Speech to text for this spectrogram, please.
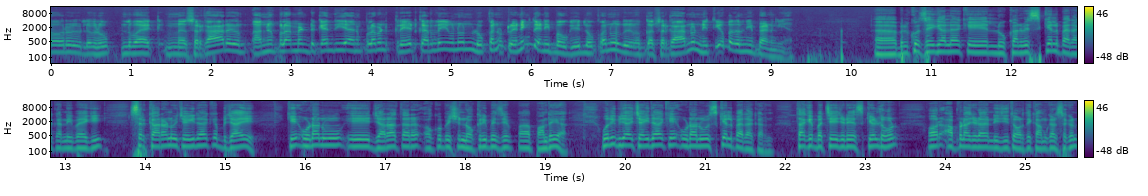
ਔਰ ਸਰਕਾਰ ਅਨਪਲੋਇਮੈਂਟ ਕਹਿੰਦੀ ਹੈ ਅਨਪਲੋਇਮੈਂਟ ਕ੍ਰੀਏਟ ਕਰਨ ਲਈ ਉਹਨਾਂ ਨੂੰ ਲੋਕਾਂ ਨੂੰ ਟ੍ਰੇਨਿੰਗ ਦੇਣੀ ਪਊਗੀ, ਲੋਕਾਂ ਨੂੰ ਸਰਕਾਰ ਨੂੰ ਨੀਤੀਆਂ ਬਦਲਣੀਆਂ ਪੈਣਗੀਆਂ। ਬਿਲਕੁਲ ਸਹੀ ਗੱਲ ਹੈ ਕਿ ਲੋਕਾਂ ਨੂੰ ਸਕਿੱਲ ਪੈਦਾ ਕਰਨੀ ਪਏਗੀ। ਸਰਕਾਰਾਂ ਨੂੰ ਚਾਹੀਦਾ ਕਿ ਬਜਾਏ ਕਿ ਉਹਨਾਂ ਨੂੰ ਇਹ ਜ਼ਿਆਦਾਤਰ ਆਕੂਪੇਸ਼ਨ ਨੌਕਰੀ ਪੈਸੇ ਪਾਉਂਦੇ ਆ, ਉਹਦੀ ਬਜਾਏ ਚਾਹੀਦਾ ਕਿ ਉਹਨਾਂ ਨੂੰ ਸਕਿੱਲ ਪੈਦਾ ਕਰਨ ਤਾਂ ਕਿ ਬੱਚੇ ਜਿਹੜੇ ਸਕਿਲਡ ਹੋਣ ਔਰ ਆਪਣਾ ਜਿਹੜਾ ਨਿੱਜੀ ਤੌਰ ਤੇ ਕੰਮ ਕਰ ਸਕਣ।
